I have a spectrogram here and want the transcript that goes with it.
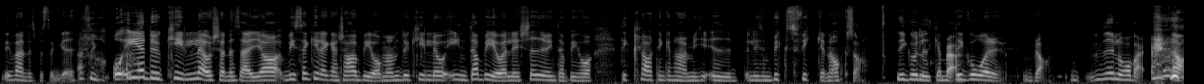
Det är världens bästa grej. Alltså, Och är du kille och känner så här, ja vissa killar kanske har bh men om du är kille och inte har bh eller tjej och inte har bh det är klart ni kan ha dem i, i liksom byxfickorna också. det går lika bra. Det går bra. Vi lovar. Ja.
